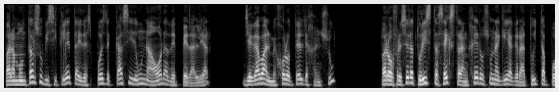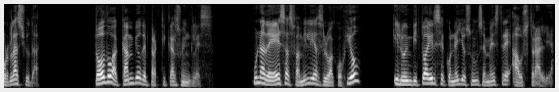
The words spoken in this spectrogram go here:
para montar su bicicleta y después de casi una hora de pedalear, llegaba al mejor hotel de Hangzhou para ofrecer a turistas extranjeros una guía gratuita por la ciudad. Todo a cambio de practicar su inglés. Una de esas familias lo acogió y lo invitó a irse con ellos un semestre a Australia.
